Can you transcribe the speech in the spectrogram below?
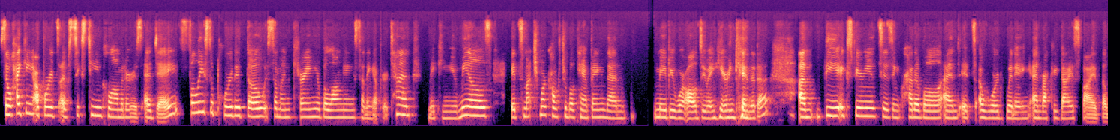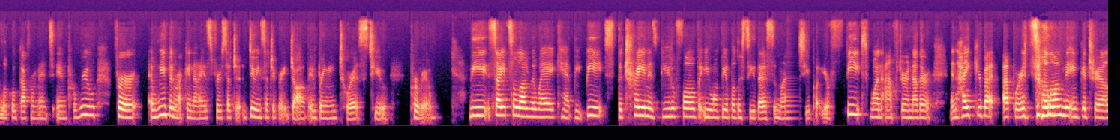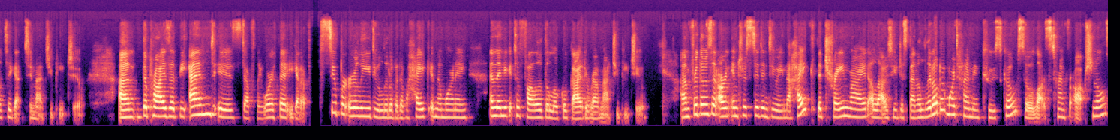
So hiking upwards of 16 kilometers a day, fully supported though with someone carrying your belongings, setting up your tent, making you meals. It's much more comfortable camping than maybe we're all doing here in Canada. Um, the experience is incredible and it's award winning and recognized by the local government in Peru for, and we've been recognized for such a, doing such a great job in bringing tourists to Peru. The sights along the way can't be beat. The train is beautiful, but you won't be able to see this unless you put your feet one after another and hike your butt upwards along the Inca Trail to get to Machu Picchu. Um, the prize at the end is definitely worth it. You get up super early, do a little bit of a hike in the morning, and then you get to follow the local guide around Machu Picchu. Um, for those that aren't interested in doing the hike, the train ride allows you to spend a little bit more time in Cusco, so lots of time for optionals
